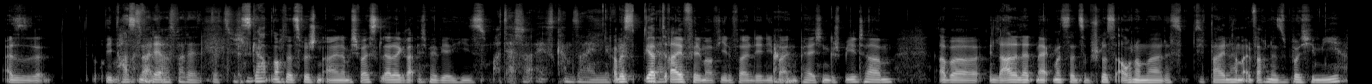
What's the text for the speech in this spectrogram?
Also die passen was war, der, was war der dazwischen? Es gab noch dazwischen einen, aber ich weiß leider gerade nicht mehr, wie er hieß. Oh, das, war, das kann sein. Aber es gab ja. drei Filme auf jeden Fall, in denen die beiden Pärchen gespielt haben. Aber in La La Land merkt man es dann zum Schluss auch nochmal, dass die beiden haben einfach eine super Chemie. Ja.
